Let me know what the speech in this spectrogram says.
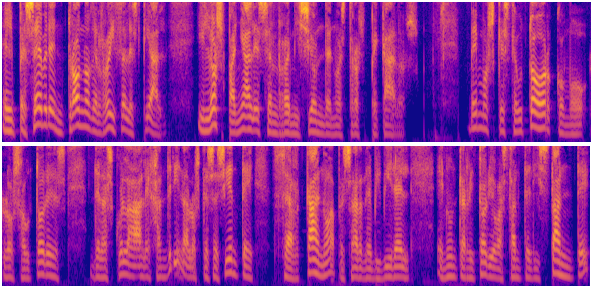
El pesebre en trono del Rey Celestial y los pañales en remisión de nuestros pecados. Vemos que este autor, como los autores de la escuela alejandrina, los que se siente cercano, a pesar de vivir él en un territorio bastante distante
